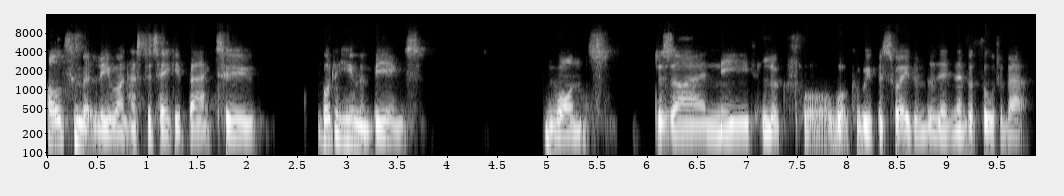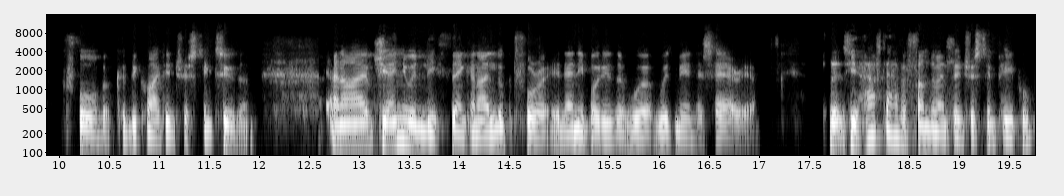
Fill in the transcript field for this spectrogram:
ultimately, one has to take it back to what do human beings want, desire, need, look for? What could we persuade them that they've never thought about before, but could be quite interesting to them? And I genuinely think, and I looked for it in anybody that worked with me in this area, that you have to have a fundamental interest in people.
